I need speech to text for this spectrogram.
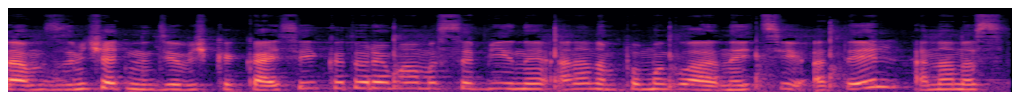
там с замечательной девочкой Катей, которая мама Сабины, она нам помогла найти отель, она нас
